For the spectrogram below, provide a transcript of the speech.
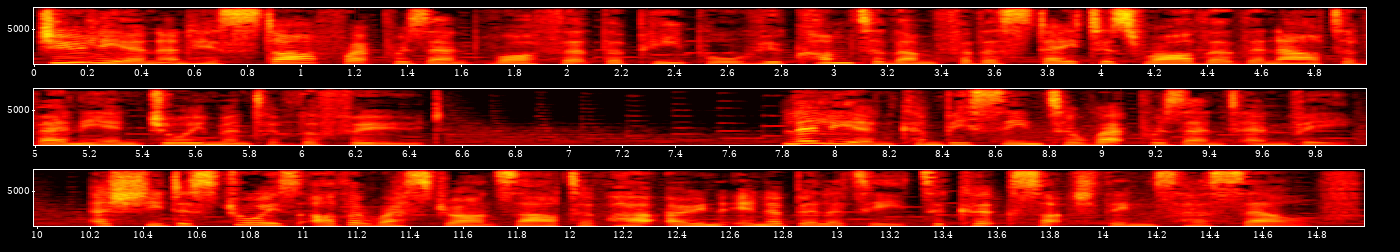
Julian and his staff represent wrath at the people who come to them for the status rather than out of any enjoyment of the food. Lillian can be seen to represent envy, as she destroys other restaurants out of her own inability to cook such things herself.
